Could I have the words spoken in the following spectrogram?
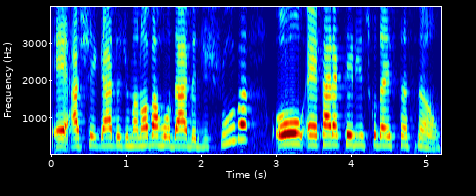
é, a chegada de uma nova rodada de chuva ou é característico da estação?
